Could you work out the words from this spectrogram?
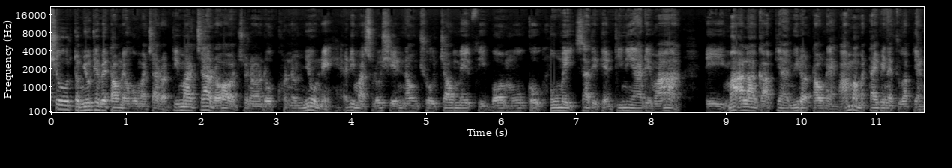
ရှိုးတမျိုးတစ်ပဲတောင်းတယ်ဟိုမှာကြတော့ဒီမှာကြတော့ကျွန်တော်တို့ခုနှစ်မြို့နေအဲ့ဒီမှာဆိုလို့ရှိရင်နောင်ချိုကြောင်းမဲတီဘောမိုးကုတ်မိုးမိတ်စသဖြင့်ဒီနေရာတွေမှာ ဒီမအလာကပြန်ပြီးတော့တောင်းတယ်ဘာမှမတိုက်ဘဲနဲ့သူကပြန်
